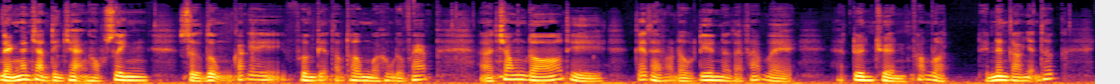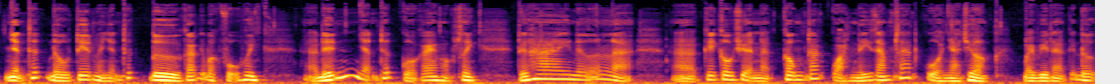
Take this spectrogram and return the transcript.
để ngăn chặn tình trạng học sinh sử dụng các cái phương tiện giao thông mà không được phép. À, trong đó thì cái giải pháp đầu tiên là giải pháp về tuyên truyền pháp luật để nâng cao nhận thức. Nhận thức đầu tiên phải nhận thức từ các cái bậc phụ huynh à, đến nhận thức của các em học sinh. Thứ hai nữa là à, cái câu chuyện là công tác quản lý giám sát của nhà trường. Bởi vì là cái độ,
